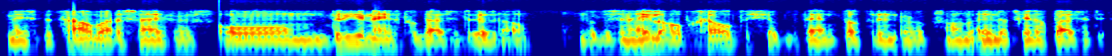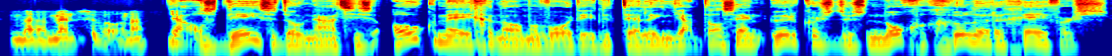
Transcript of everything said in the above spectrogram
meest betrouwbare cijfers, om 93.000 euro. Dat is een hele hoop geld als je ook bedenkt dat er in Urk zo'n 21.000 mensen wonen. Ja, als deze donaties ook meegenomen worden in de telling, ja, dan zijn Urkers dus nog gullere gevers.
